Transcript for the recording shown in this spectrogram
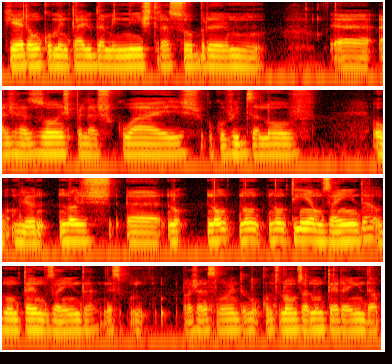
que era um comentário da ministra sobre uh, as razões pelas quais o Covid-19, ou melhor, nós uh, não, não, não, não tínhamos ainda, ou não temos ainda, nesse, para já nesse momento não, continuamos a não ter ainda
